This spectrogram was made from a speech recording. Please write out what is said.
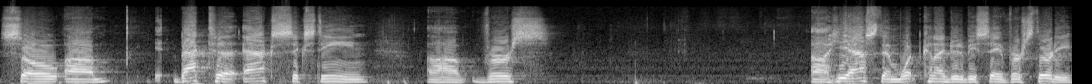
So, um, back to Acts 16, uh, verse. Uh, he asked them, What can I do to be saved? Verse 30.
